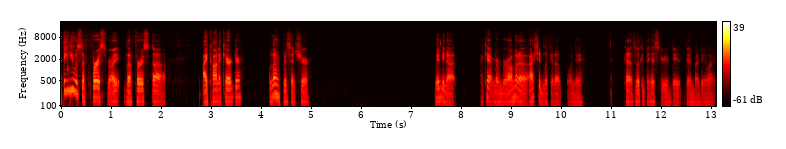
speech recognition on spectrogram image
I think he was the first, right? The first uh iconic character. I'm not 100% sure. Maybe not. I can't remember. I'm gonna. I should look it up one day. Kind of look at the history of Dead by Daylight.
